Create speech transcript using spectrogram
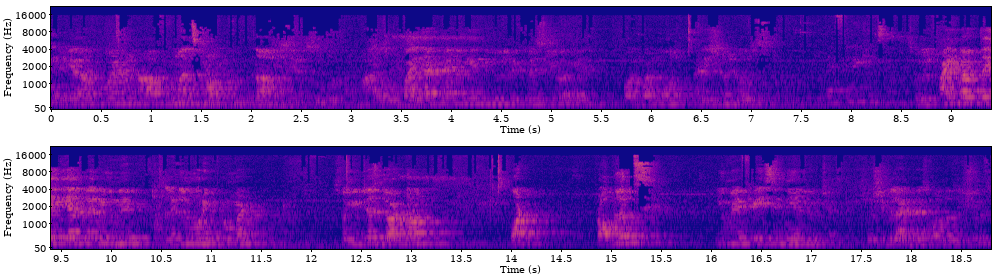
Maybe around two and a half months from now. So by that time again we will request you again for one more additional dose. Definitely. So we'll find out the areas where you need a little more improvement. So you just jot down what problems you may face in near future. So she will address all those issues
